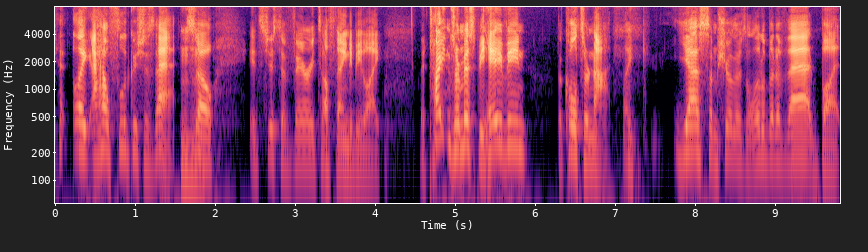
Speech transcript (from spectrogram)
like, how flukish is that? Mhm. So it's just a very tough thing to be like, the Titans are misbehaving, the Colts are not. Like, yes, I'm sure there's a little bit of that, but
